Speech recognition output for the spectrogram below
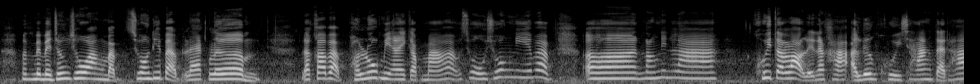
ๆ มันเป็นเป็นช่วงๆ แบบช่วงที่แบบแรกเริ่ม แล้วก็แบบพอลูกมีอะไรกลับมาแบบโชว์ช่วงนี้แบบเออน้องนินลาคุยตลอดเลยนะคะอะเรื่องคุยช่าง แต่ถ้า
